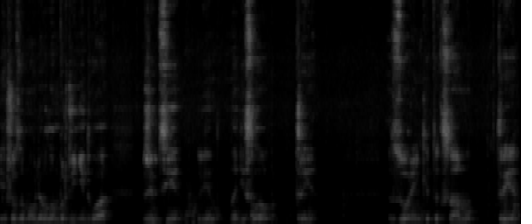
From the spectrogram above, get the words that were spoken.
Якщо замовляв Lamborghini 2 живці, він надіслав 3. Зореньки так само 3.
